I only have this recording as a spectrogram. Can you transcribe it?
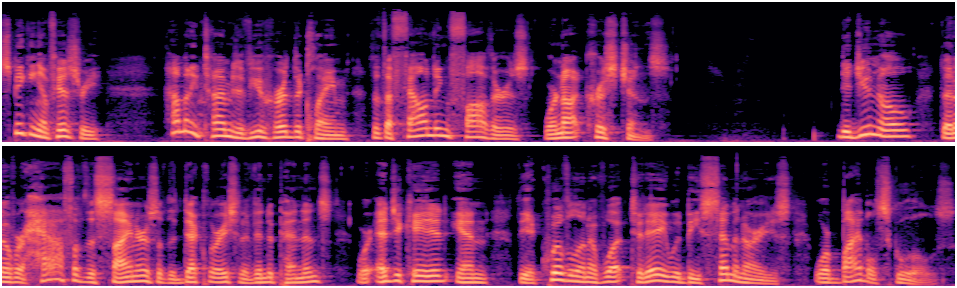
Speaking of history, how many times have you heard the claim that the founding fathers were not Christians? Did you know that over half of the signers of the Declaration of Independence were educated in the equivalent of what today would be seminaries or Bible schools?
